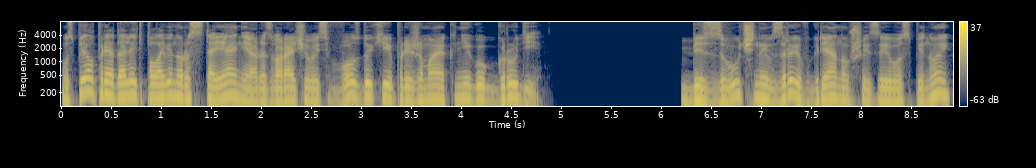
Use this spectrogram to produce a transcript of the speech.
Успел преодолеть половину расстояния, разворачиваясь в воздухе и прижимая книгу к груди. Беззвучный взрыв, грянувший за его спиной,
